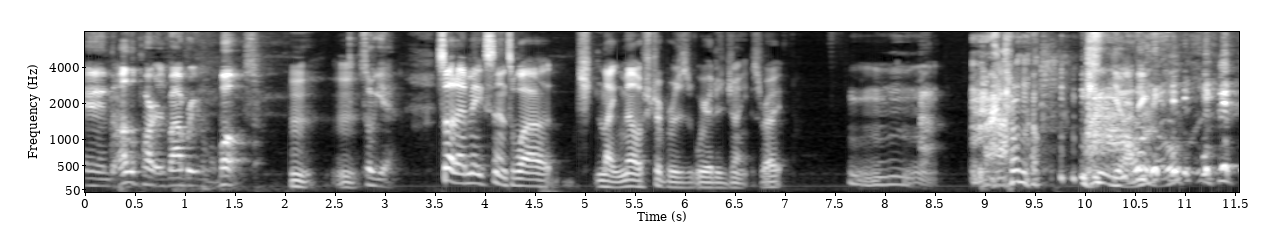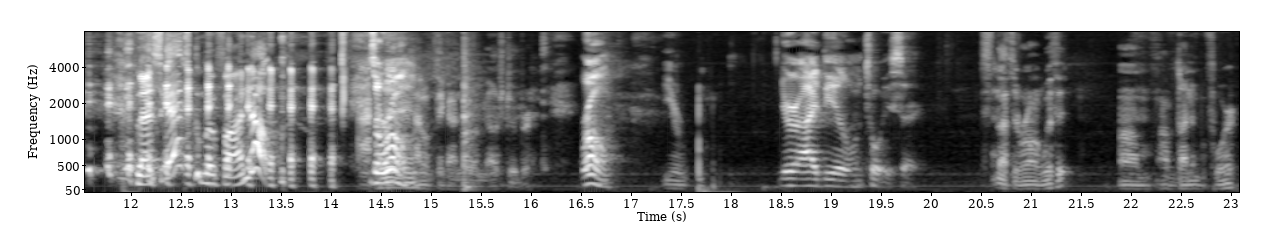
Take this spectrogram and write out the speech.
and the other part is vibrating on my balls. Hmm, hmm. So yeah, so that makes sense why like male strippers wear the joints, right? I don't know. Yeah, Let's ask him and find out. so wrong. I don't think I know a male stripper. Rome, You're your ideal on toys, sir. There's nothing wrong with it. Um, I've done it before.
